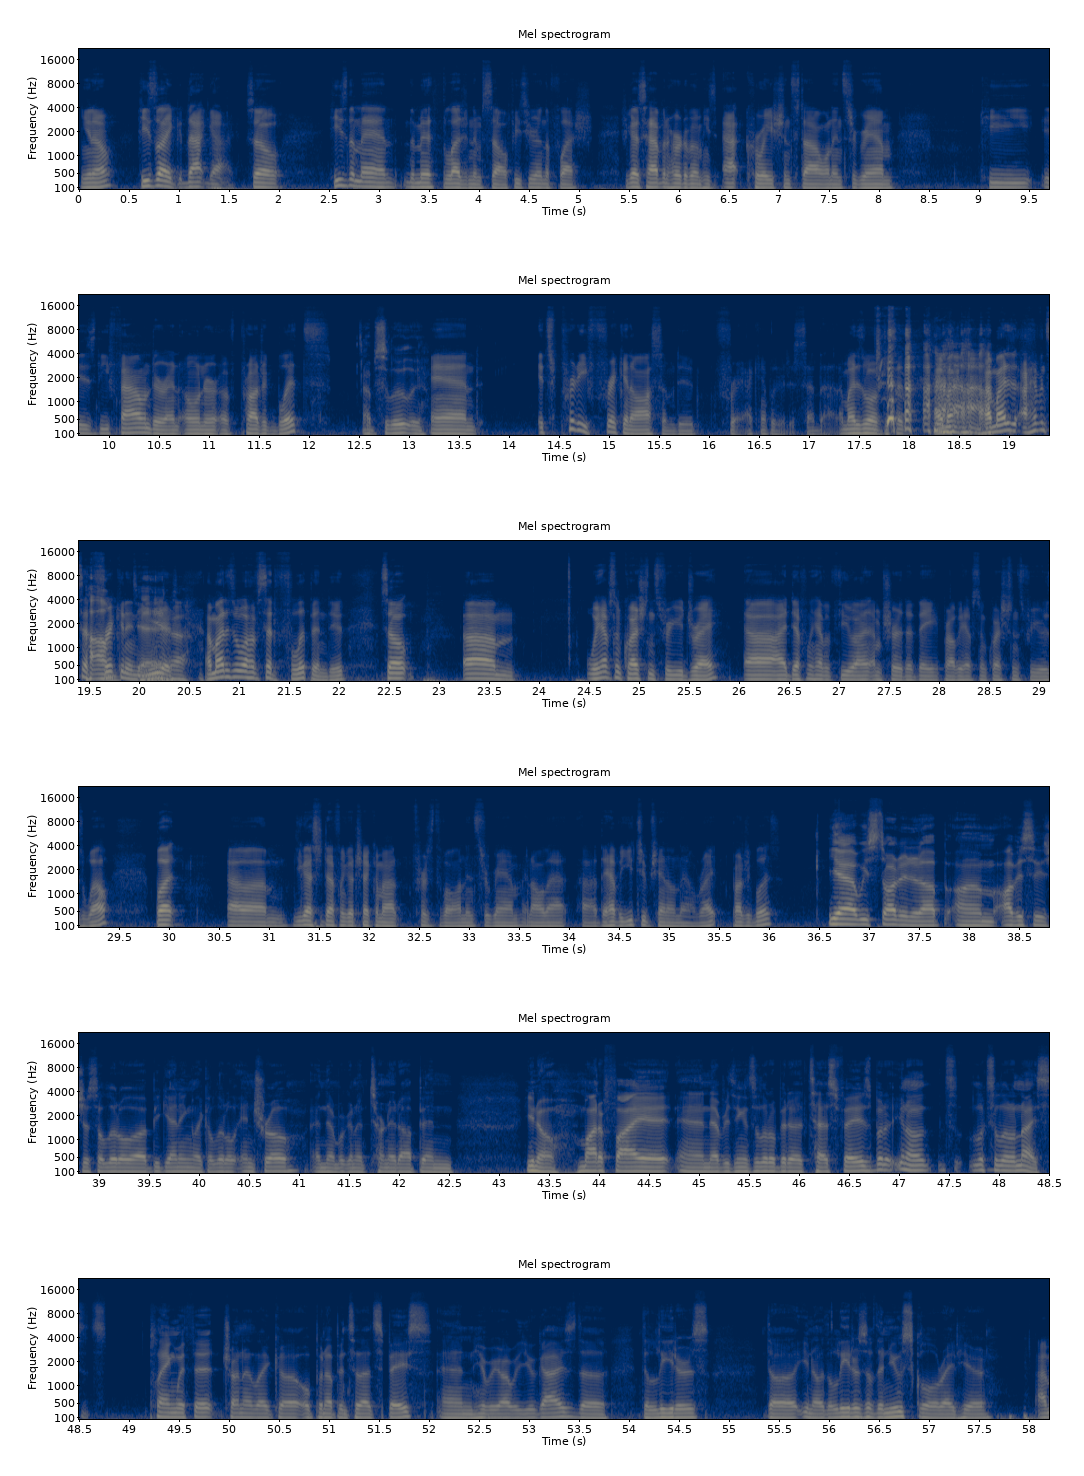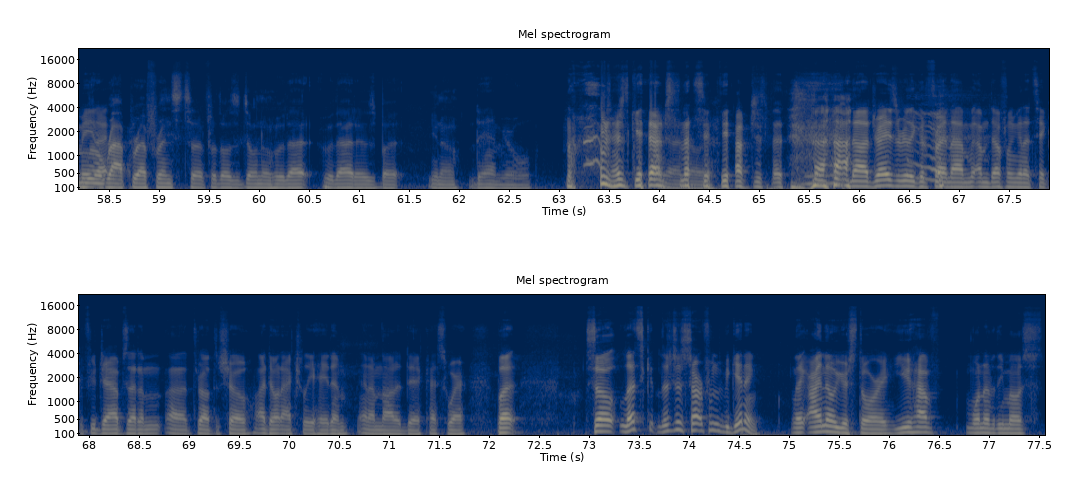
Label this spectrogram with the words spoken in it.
You know? He's like that guy. So he's the man, the myth, the legend himself. He's here in the flesh. If you guys haven't heard of him, he's at Croatian Style on Instagram. He is the founder and owner of Project Blitz, Absolutely. and it's pretty freaking awesome, dude. Frick, I can't believe I just said that. I might as well have just said. I, might, I might. I haven't said I'm in years. I might as well have said flipping, dude. So, um, we have some questions for you, Dre. Uh, I definitely have a few. I, I'm sure that they probably have some questions for you as well. But um, you guys should definitely go check them out. First of all, on Instagram and all that. Uh, they have a YouTube channel now, right? Project Blitz. Yeah, we started it up. Um, obviously, it's just a little uh, beginning, like a little intro, and then we're gonna turn it up and, you know, modify it and everything. It's a little bit of a test phase, but you know, it looks a little nice. It's playing with it, trying to like uh, open up into that space, and here we are with you guys, the the leaders, the you know the leaders of the new school right here. I mean, I- rap reference to for those that don't know who that who that is, but you know. Damn, you're old. I'm just kidding. I'm Yeah, just no with you. I'm just no, Dre's a really good friend. I'm, I'm definitely gonna take a few jabs at him uh, throughout the show. I don't actually hate him, and I'm not a dick. I swear. But so let's get, let's just start from the beginning. Like I know your story. You have one of the most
